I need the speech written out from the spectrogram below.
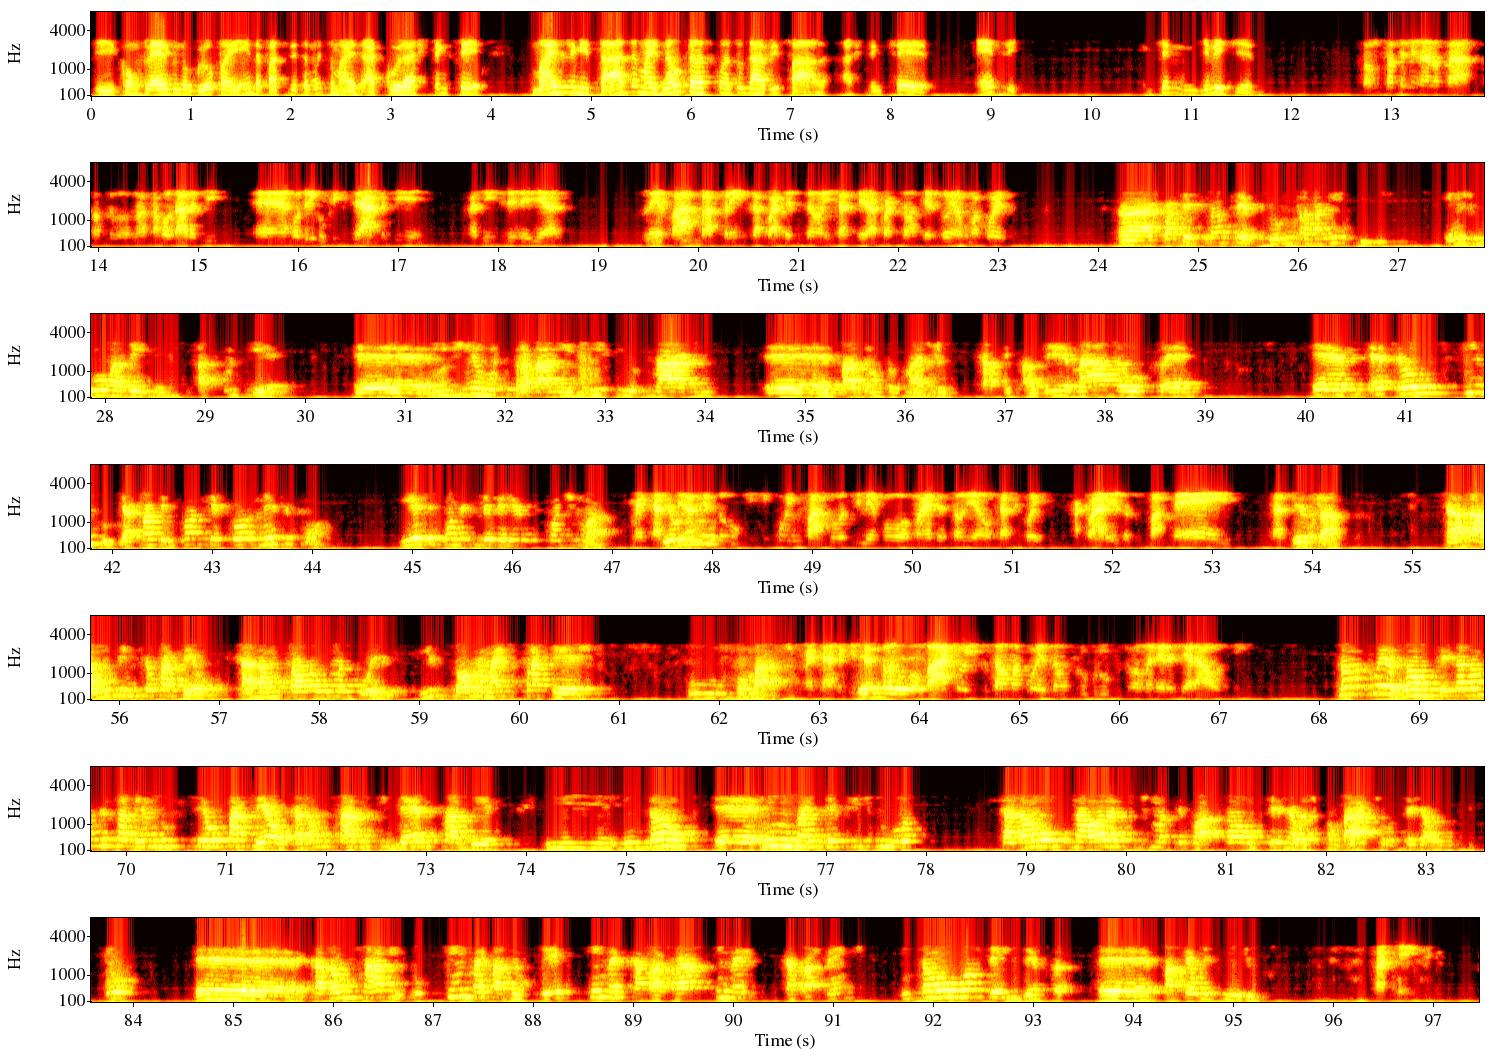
E com o clérigo no grupo ainda, facilita muito mais. A cura acho que tem que ser mais limitada, mas não tanto quanto o Davi fala. Acho que tem que ser entre. Tem que ser dividido. Vamos só terminar nossa, nossa, nossa rodada aqui. É, Rodrigo, o que você acha que a gente deveria levar pra frente da quarta edição aí? Você acha que a quarta edição acertou em alguma coisa? A quarta edição acertou no trabalho em equipe. Quem jogou a sabe por quê. É, não tinha muito trabalho em equipe, os magos é, faziam suas magias ficar sem fazer nada, o clérigo. É, é, eu sinto que a quarta edição acertou nesse ponto. E esse ponto é que deveria continuar. Mas acha Eu O foi o fator que levou mais essa união? Você acha que foi a clareza dos papéis. Exato. Cada um tem o seu papel, cada um faz alguma coisa. Isso torna mais estratégico o combate. Mas você acha que isso é só no combate ou isso dá uma coesão pro grupo de uma maneira geral? Assim? Dá uma coesão, porque cada um fica sabendo do seu papel, cada um sabe o que deve fazer. E então, é, um vai interferir no outro. Cada um, na hora de uma situação, seja ela de combate ou seja ela de for, é, cada um sabe o- quem vai fazer o quê, quem vai ficar para trás, quem vai ficar para frente. Então eu gostei desse é, papel definido. Saquei.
